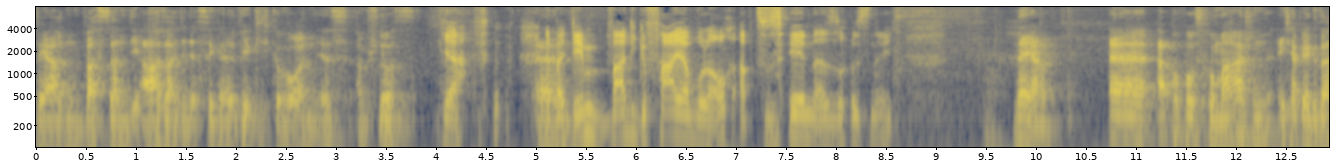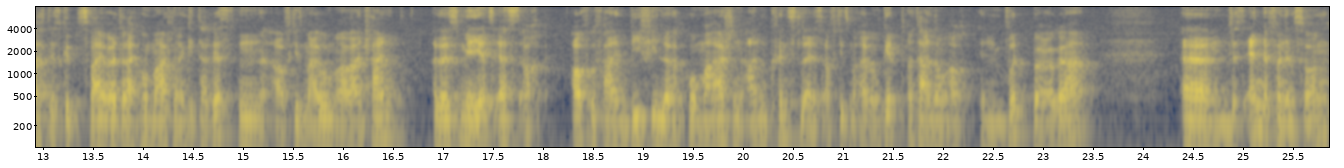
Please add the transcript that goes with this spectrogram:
werden, was dann die A-Seite der Single wirklich geworden ist am Schluss. Ja, ähm, bei dem war die Gefahr ja wohl auch abzusehen, also so ist nicht. Naja, äh, apropos Hommagen, ich habe ja gesagt, es gibt zwei oder drei Hommagen an Gitarristen auf diesem Album, aber anscheinend, also ist mir jetzt erst auch aufgefallen, wie viele Hommagen an Künstler es auf diesem Album gibt, unter anderem auch in Woodburger. Ähm, das Ende von dem Song,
